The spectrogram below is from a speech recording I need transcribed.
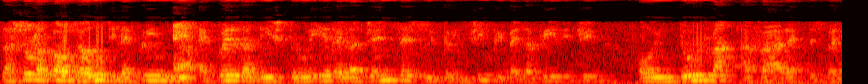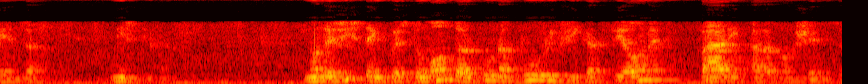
la sola cosa utile quindi è quella di istruire la gente sui principi metafisici o indurla a fare l'esperienza mistica. Non esiste in questo mondo alcuna purificazione pari alla conoscenza.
